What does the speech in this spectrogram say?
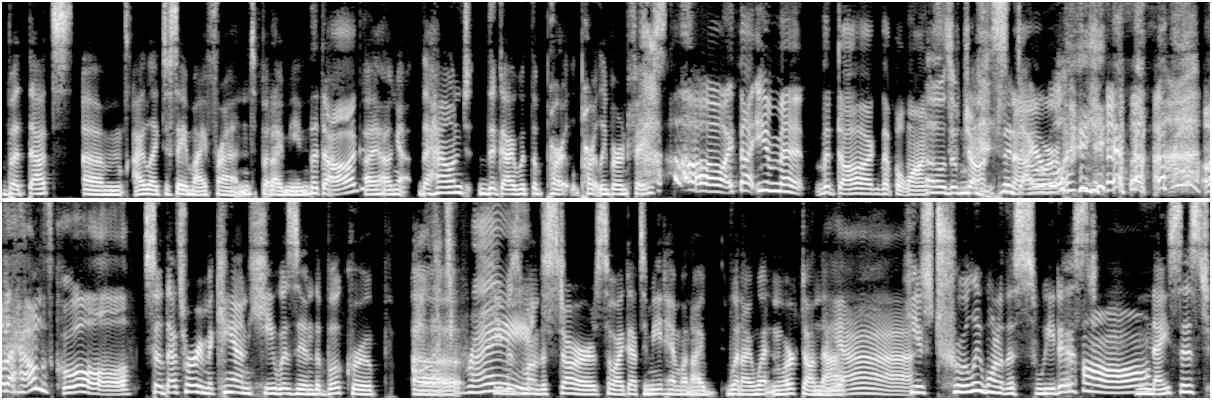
but that's, um, I like to say my friend, but I mean, The dog? I hung out, the hound, the guy with the part, partly burned face. Oh, I thought you meant the dog that belongs Oh, the- to Jon the Snow. direwolf? Yeah. oh, the hound's cool. So that's Rory McCann. He was in the book group. Oh, that's Uh, right. He was one of the stars. So I got to meet him when I, when I went and worked on that. Yeah. He's truly one of the sweetest, Aw. nicest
